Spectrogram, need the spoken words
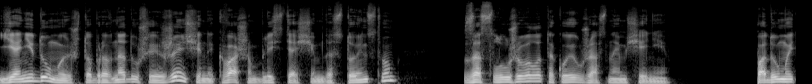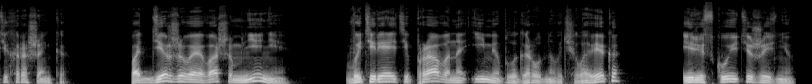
Я не думаю, чтобы равнодушие женщины к вашим блестящим достоинствам заслуживало такое ужасное мщение. Подумайте хорошенько. Поддерживая ваше мнение, вы теряете право на имя благородного человека — и рискуете жизнью».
